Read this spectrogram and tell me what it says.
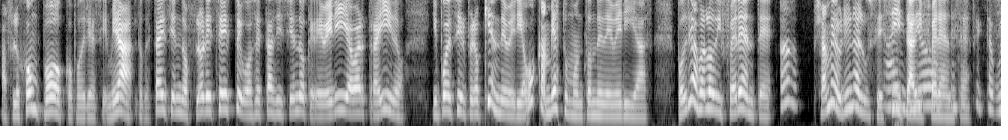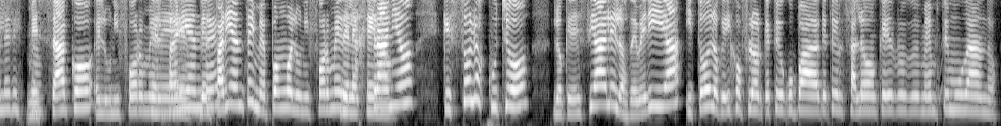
aflojó un poco, podría decir, mirá, lo que está diciendo Flor es esto y vos estás diciendo que debería haber traído. Y puede decir, pero ¿quién debería? Vos cambiaste un montón de deberías. Podrías verlo diferente. Ah, ya me abrió una lucecita diferente. Es espectacular esto. Me saco el uniforme del, pariente, y me pongo el uniforme del, extraño que solo escuchó lo que decía Ale, los debería, y todo lo que dijo Flor, que estoy ocupada, que estoy en el salón, que me estoy mudando.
